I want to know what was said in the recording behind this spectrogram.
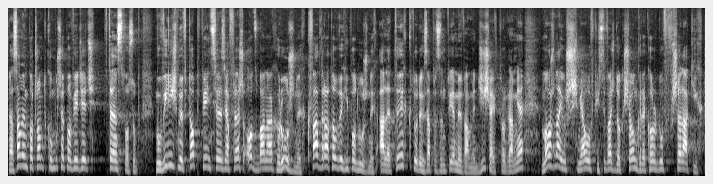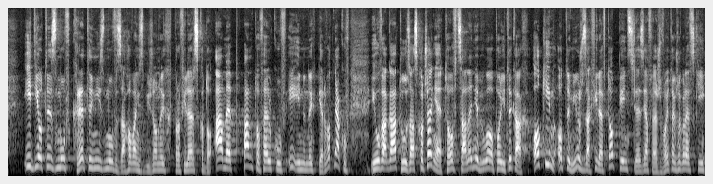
Na samym początku muszę powiedzieć w ten sposób. Mówiliśmy w top 5 Silesia Flash o dzbanach różnych, kwadratowych i podłużnych, ale tych, których zaprezentujemy Wam dzisiaj w programie, można już śmiało wpisywać do ksiąg rekordów wszelakich. Idiotyzmów, kretynizmów, zachowań zbliżonych profilersko do ameb, pantofelków i innych pierwotniaków. I uwaga, tu zaskoczenie, to wcale nie było o politykach. O kim? O tym już za chwilę w top 5 Silesia Flash. Wojtek Żogolewski,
